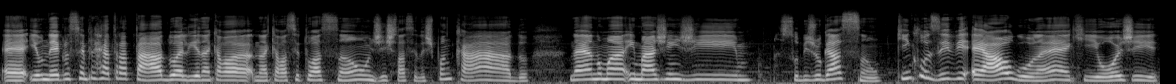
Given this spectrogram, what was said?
é, e o negro sempre retratado ali naquela, naquela situação de estar sendo espancado, né, numa imagem de subjugação, que inclusive é algo, né, que hoje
